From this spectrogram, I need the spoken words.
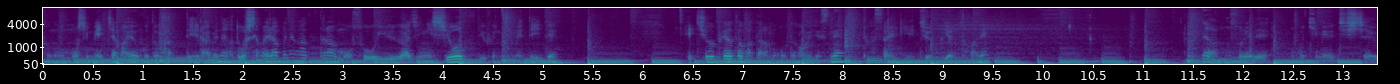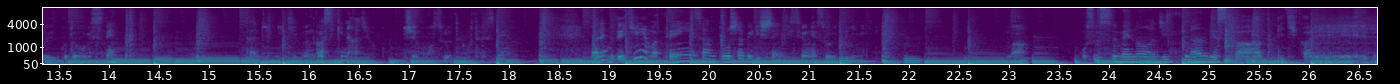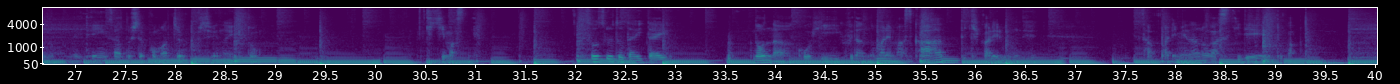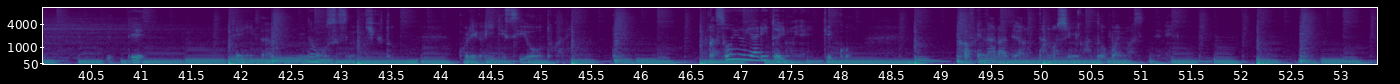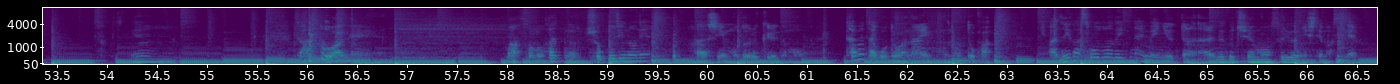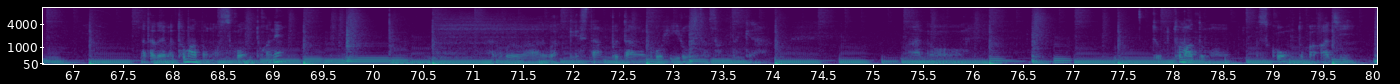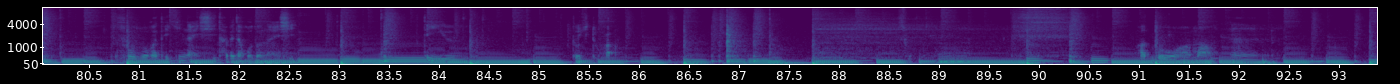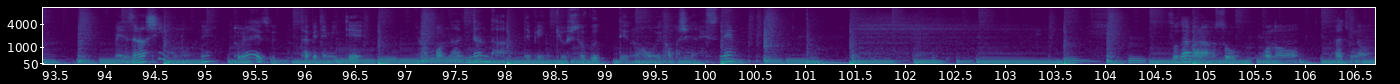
そのもしめっちゃ迷うことがあって選べなどうしても選べなかったらもうそういう味にしようっていうふうに決めていてエチオピアとか頼むことが多いですね。カサイリエチオピアとかね。だからもうそれでもう決め打ちしちゃうことが多いですね。単純に自分が好きな味を注文するということですね。まあでもできれば店員さんとおしゃべりしたいんですよねそういう時に。まあおすすめの味って何ですかって聞かれるのもね店員さんとしては困っちゃうかもしれないけど聞きますね。そうすると大体どんなコーヒー普段飲まれますか？って聞かれるんでさっぱりめなのが好きでとか。言って店員さんのおすすめ聞くと。これがいいですよとかね、まあ、そういうやり取りもね結構カフェならではの楽しみかと思いますんでね。そうですね。であとはねまあそのさっきの食事のね話に戻るけれども食べたことがないものとか味が想像できないメニューっていうのはなるべく注文するようにしてますね、まあ、例えばトマトのスコーンとかね。これはどうだっけスタンプタウンコーヒーロースターさんだっけな。あのちょっとトマトのスコーンとか味想像ができないし食べたことないしっていう時とか。珍しいものをねとりあえず食べてみてこんな味なんだって勉強しとくっていうのが多いかもしれないですね、そうだからそうこのさっきの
